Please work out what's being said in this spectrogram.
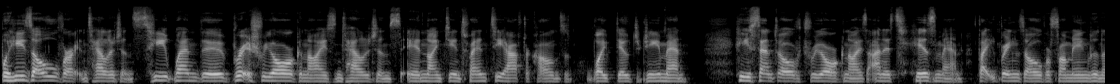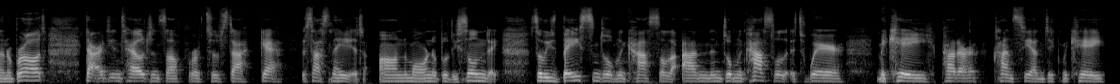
But he's over intelligence. He when the British reorganised intelligence in 1920 after Collins had wiped out the G men he's sent over to reorganise, and it's his men that he brings over from England and abroad that are the intelligence operatives that get assassinated on the morning of Bloody Sunday. So he's based in Dublin Castle, and in Dublin Castle, it's where McKee, Peadar Clancy, and Dick McKee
